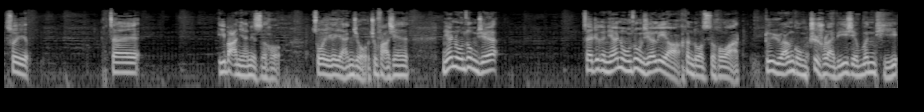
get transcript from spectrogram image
所以，在一八年的时候做一个研究，就发现年终总结，在这个年终总结里啊，很多时候啊，对员工指出来的一些问题，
